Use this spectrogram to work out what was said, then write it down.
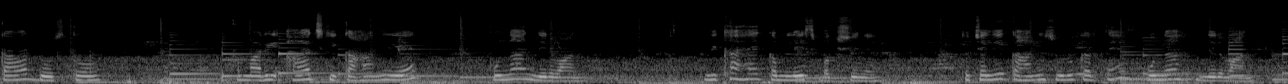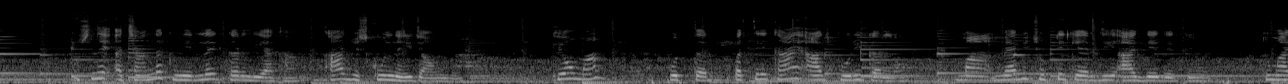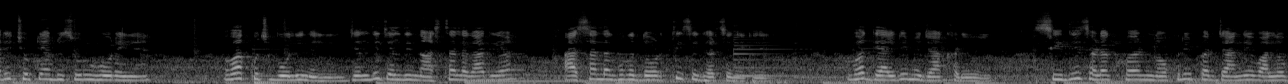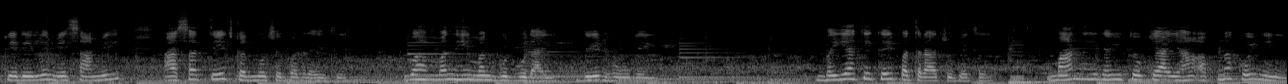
नमस्कार दोस्तों। हमारी आज की कहानी है पुनः निर्वाण लिखा है कमलेश बख्शी ने। तो चलिए कहानी शुरू करते हैं पुनः निर्वाण उसने अचानक निर्णय कर लिया था, आज स्कूल नहीं जाऊँगी। क्यों माँ? उत्तर, पत्रिकाएँ आज पूरी कर लो। माँ, मैं भी छुट्टी की अर्जी आज दे देती हूँ। तुम्हारी छुट्टियाँ भी शुरू हो रही हैं। वह कुछ बोली नहीं। जल्दी जल्दी नाश्ता लगा दिया। आशा लगभग दौड़ती से घर से निकली। वह गैलरी में जा खड़ी हुई। सीधी सड़क पर, नौकरी पर जाने वालों के रेले में शामिल आशा तेज कदमों से बढ़ रही थी। वह मन ही मन बुदबुदाई। देर हो गई। भैया के कई पत्र आ चुके थे। मान नहीं रही तो क्या यहाँ अपना कोई नहीं?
